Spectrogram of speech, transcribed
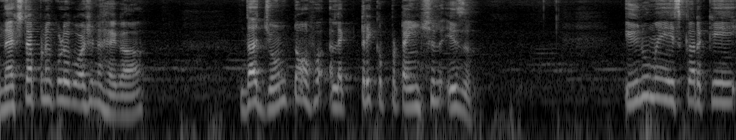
ਨੈਕਸਟ ਆਪਣੇ ਕੋਲੇ ਕੁਐਸਚਨ ਹੈਗਾ the unit of electric potential is ਇਹਨੂੰ ਮੈਂ ਇਸ ਕਰਕੇ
